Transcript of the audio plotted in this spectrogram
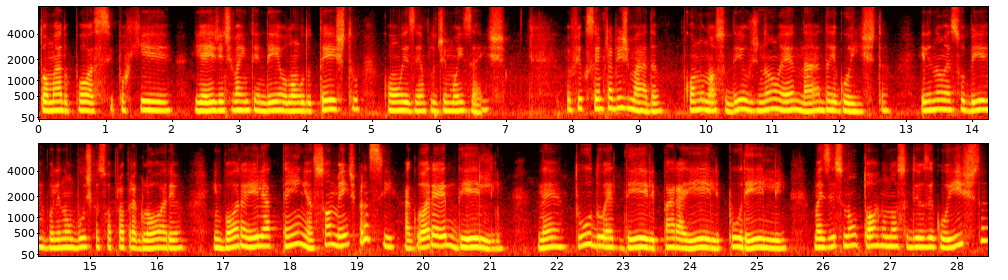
tomado posse? Porque. E aí a gente vai entender ao longo do texto com o exemplo de Moisés. Eu fico sempre abismada como o nosso Deus não é nada egoísta. Ele não é soberbo, ele não busca sua própria glória, embora ele a tenha somente para si. A glória é dele, né? Tudo é dele, para ele, por ele. Mas isso não torna o nosso Deus egoísta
